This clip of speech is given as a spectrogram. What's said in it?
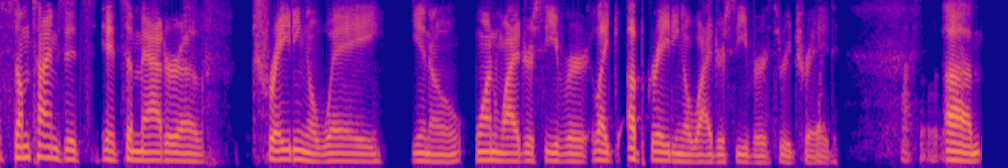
sometimes it's it's a matter of trading away, you know, one wide receiver, like upgrading a wide receiver through trade. Absolutely. Um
